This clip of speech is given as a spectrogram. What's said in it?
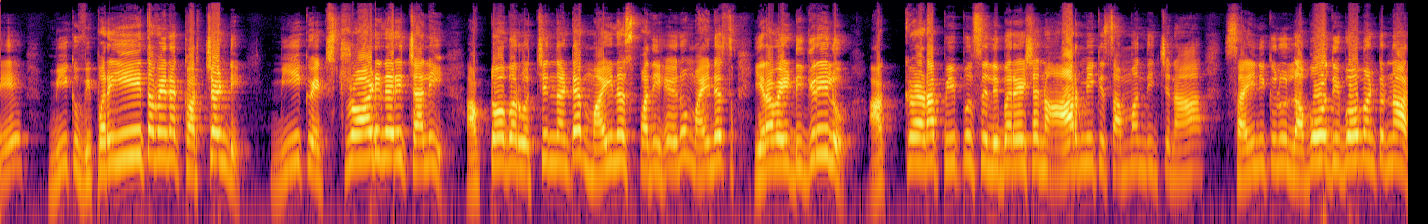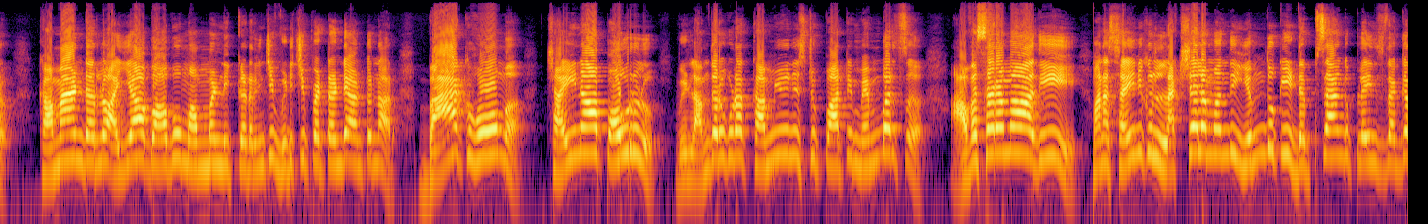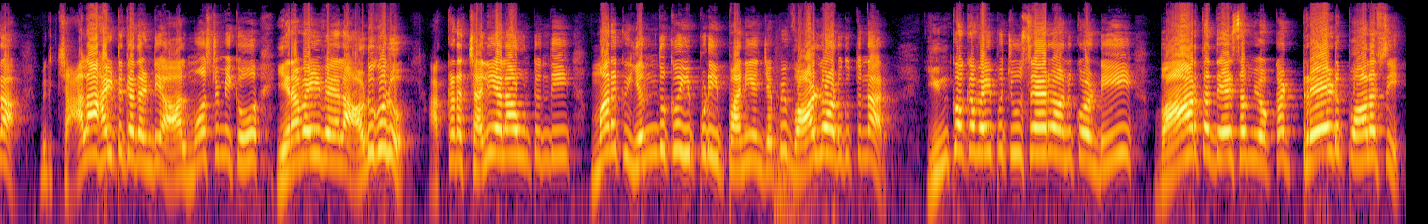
మీకు విపరీతమైన ఖర్చు అండి మీకు ఎక్స్ట్రాడినరీ చలి. అక్టోబర్ వచ్చిందంటే మైనస్ పదిహేను మైనస్ ఇరవై డిగ్రీలు. అక్కడ పీపుల్స్ లిబరేషన్ ఆర్మీకి సంబంధించిన సైనికులు లబోదిబోమంటున్నారు. కమాండర్లు అయ్యా బాబు మమ్మల్ని ఇక్కడ నుంచి విడిచిపెట్టండి అంటున్నారు. బ్యాక్ హోమ్ చైనా పౌరులు వీళ్ళందరూ కూడా కమ్యూనిస్టు పార్టీ మెంబర్స్. అవసరమా అది? మన సైనికులు లక్షల మంది ఎందుకు ఈ డెప్సాంగ్ ప్లేన్స్ దగ్గర? మీకు చాలా హైట్ కదండి ఆల్మోస్ట్ మీకు ఇరవై వేల అడుగులు. అక్కడ చలి ఎలా ఉంటుంది? మనకు ఎందుకు ఇప్పుడు ఈ పని అని చెప్పి వాళ్ళు అడుగుతున్నారు. ఇంకొక వైపు చూశారు అనుకోండి భారతదేశం యొక్క ట్రేడ్ పాలసీ.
